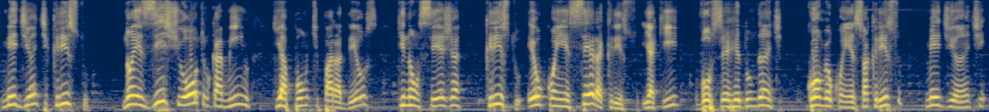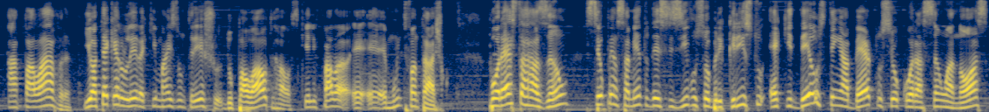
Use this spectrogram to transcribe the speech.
mediante Cristo. Não existe outro caminho que aponte para Deus que não seja Cristo. Eu conhecer a Cristo. E aqui vou ser redundante. Como eu conheço a Cristo? Mediante a palavra. E eu até quero ler aqui mais um trecho do Paul Althaus, que ele fala, é, é, é muito fantástico. Por esta razão, seu pensamento decisivo sobre Cristo é que Deus tem aberto seu coração a nós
